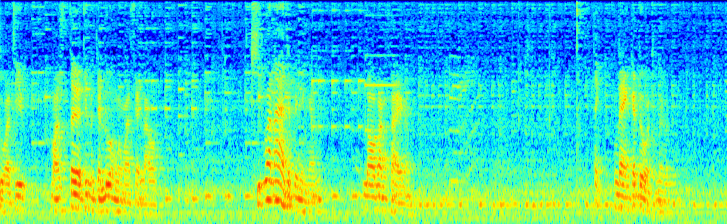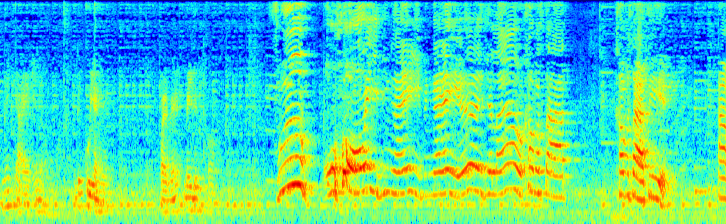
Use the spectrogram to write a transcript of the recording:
ตัวที่มอนสเตอร์ที่มันจะล่วงลงมาใส่เรา คิดว่าน่าจะเป็นอย่างนั้น รอบางไฟก่อนแต่แรงกระโดดทำไมมันไม่ไกลให้หรอหรือกูยังไปไม่ไม่ลึกพอฟืบโอ้โหนี่ไง เป็นไง เอ้ยจะแล้ว เข้าประสาท เข้าประสาทสิเอ้า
